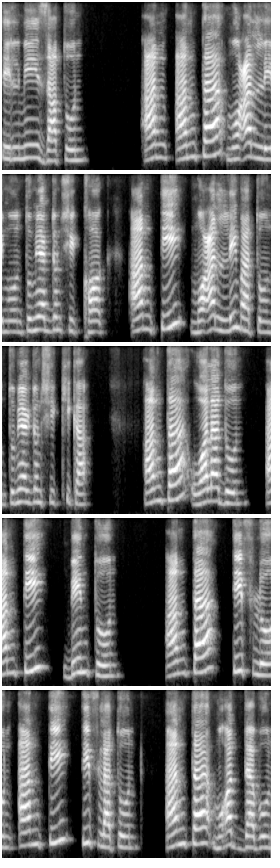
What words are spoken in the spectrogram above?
তিলমি জাতুন আন, আন্তা মুআল্লিমুন, তুমি একজন শিক্ষক। আন্তি মুআল্লিমাতুন, তুমি একজন শিক্ষিকা। আন্তা ওয়ালাদুন, আন্তি বিনতুন। আন্তা তিফলুন আন্তি তিফলাতুন আন্তা মুআদ্দাবুন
